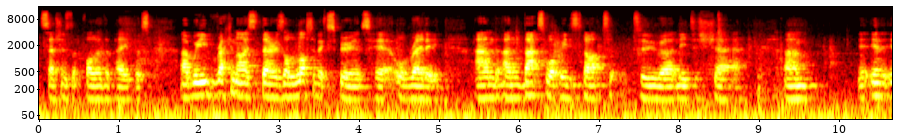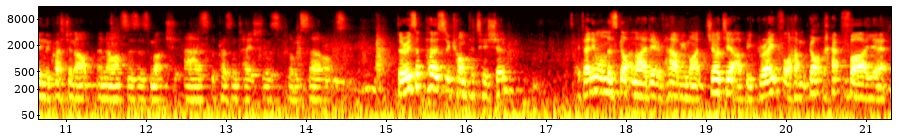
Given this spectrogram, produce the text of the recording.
sessions that follow the papers. Uh, we recognise there is a lot of experience here already, and, and that's what we start to, to uh, need to share. Um, in, in, the question and answers as much as the presentations themselves. There is a poster competition. If anyone has got an idea of how we might judge it, I'd be grateful. I haven't got that far yet.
